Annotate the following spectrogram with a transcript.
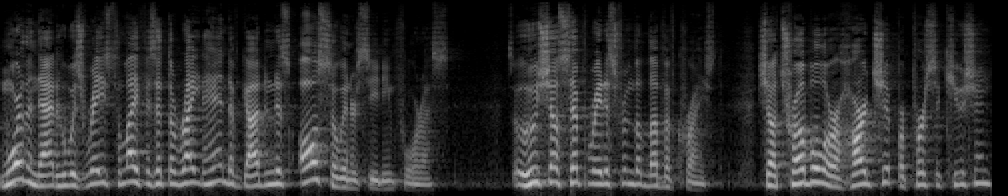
more than that, who was raised to life, is at the right hand of God and is also interceding for us. So, who shall separate us from the love of Christ? Shall trouble or hardship or persecution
